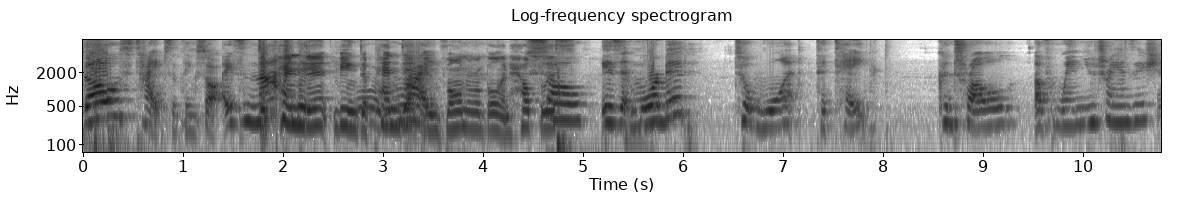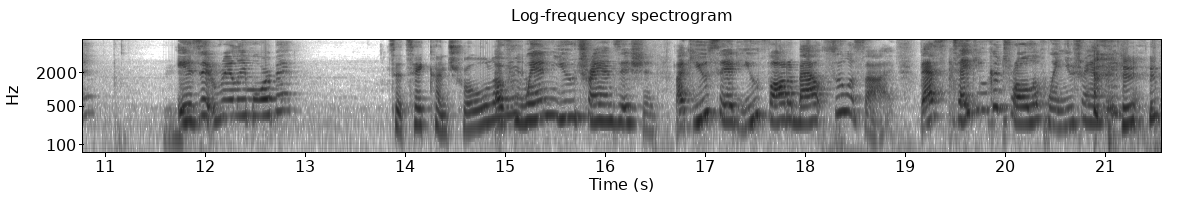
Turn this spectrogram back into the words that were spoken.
those types of things. So it's not the- dependent, being dependent Right. and vulnerable and helpless. So is it morbid to want to take control of when you transition? Is it really morbid? to take control of, of it? when you transition. Like you said, you thought about suicide. That's taking control of when you transition.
